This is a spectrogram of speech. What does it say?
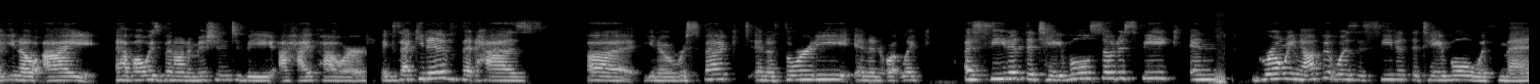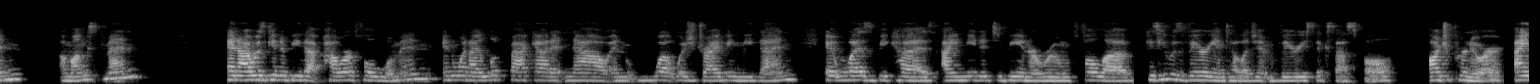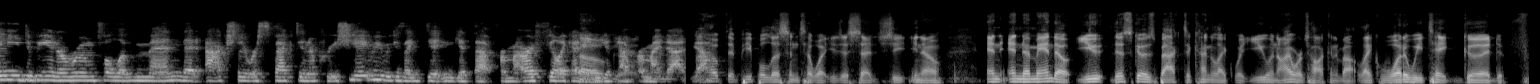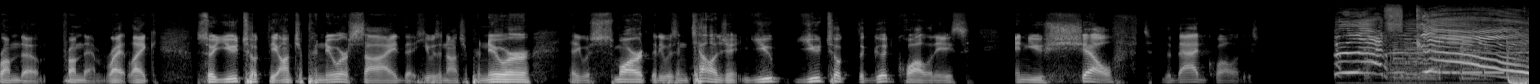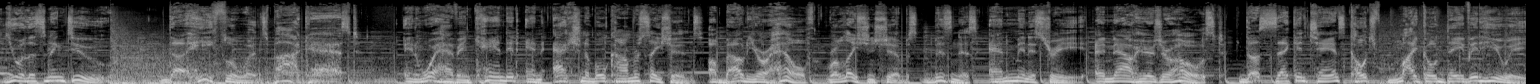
you know, I have always been on a mission to be a high power executive that has, uh, you know, respect and authority and an like a seat at the table, so to speak. And growing up, it was a seat at the table with men amongst men. And I was going to be that powerful woman. And when I look back at it now and what was driving me then, it was because I needed to be in a room full of, because he was very intelligent, very successful entrepreneur. I need to be in a room full of men that actually respect and appreciate me because I didn't get that from my, or I feel like I didn't oh, get yeah. that from my dad. Yeah. I hope that people listen to what you just said. She, you know, and and Amanda, you this goes back to kind of like what you and I were talking about. Like, what do we take good from them from them, right? Like, so you took the entrepreneur side that he was an entrepreneur, that he was smart, that he was intelligent. You you took the good qualities and you shelved the bad qualities Let's go! You are listening to the Hefluence Podcast, and we're having candid and actionable conversations about your health, relationships, business, and ministry. And now here's your host, the second chance coach, Michael David Huey.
